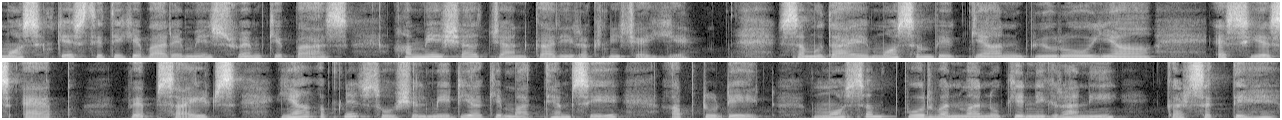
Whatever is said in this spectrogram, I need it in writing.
मौसम की स्थिति के बारे में स्वयं के पास हमेशा जानकारी रखनी चाहिए समुदाय मौसम विज्ञान ब्यूरो या एस ऐप वेबसाइट्स या अपने सोशल मीडिया के माध्यम से अप टू डेट मौसम पूर्वानुमानों की निगरानी कर सकते हैं।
